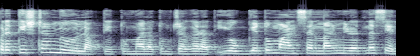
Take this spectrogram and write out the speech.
प्रतिष्ठा मिळू लागते. तुम्हाला तुमच्या घरात योग्य तो मान सन्मान मिळत नसेल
